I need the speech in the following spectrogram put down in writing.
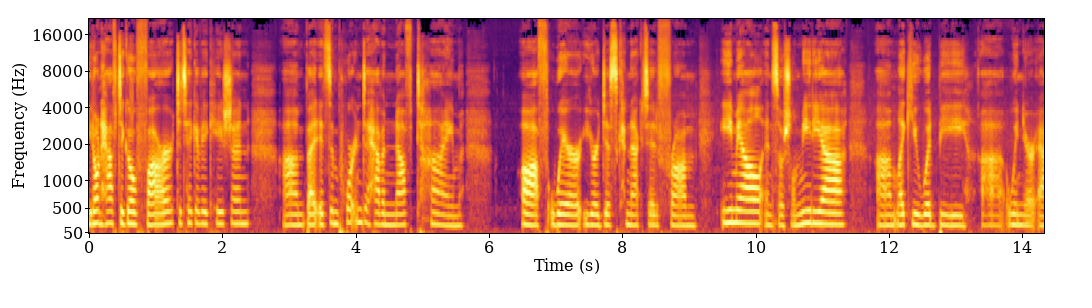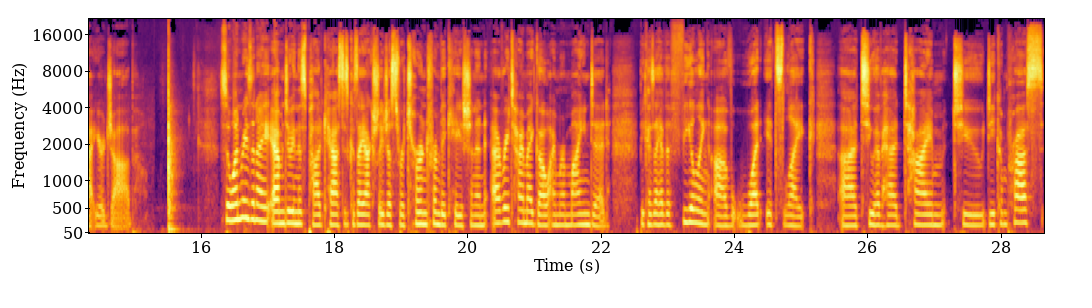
you don't have to go far to take a vacation, um, but it's important to have enough time off where you're disconnected from email and social media um, like you would be uh, when you're at your job. So, one reason I am doing this podcast is because I actually just returned from vacation. And every time I go, I'm reminded because I have the feeling of what it's like uh, to have had time to decompress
